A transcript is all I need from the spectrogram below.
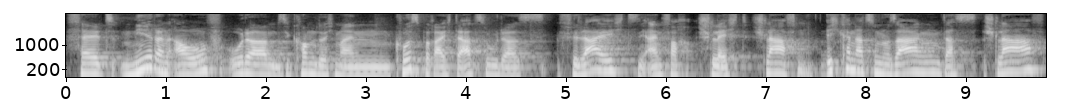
fällt mir dann auf oder sie kommen durch meinen Kursbereich dazu, dass vielleicht sie einfach schlecht schlafen. Ich kann dazu nur sagen, dass Schlaf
